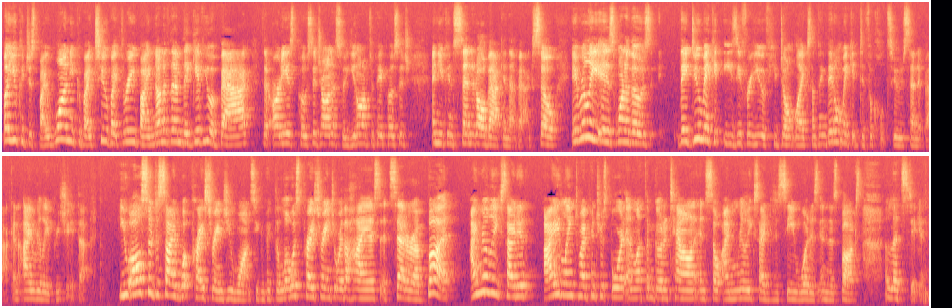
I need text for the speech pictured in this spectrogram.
but you could just buy one, you could buy two, buy three, buy none of them. They give you a bag that already has postage on it, so you don't have to pay postage, and you can send it all back in that bag. So it really is one of those, they do make it easy for you if you don't like something. They don't make it difficult to send it back, and I really appreciate that. You also decide what price range you want, so you can pick the lowest price range or the highest, etc. But I'm really excited. I linked my Pinterest board and let them go to town, and so I'm really excited to see what is in this box. Let's dig in.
